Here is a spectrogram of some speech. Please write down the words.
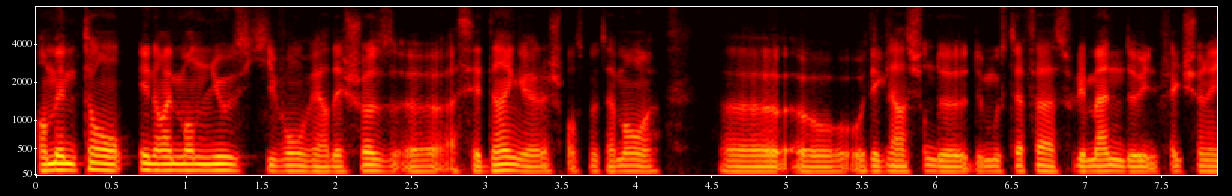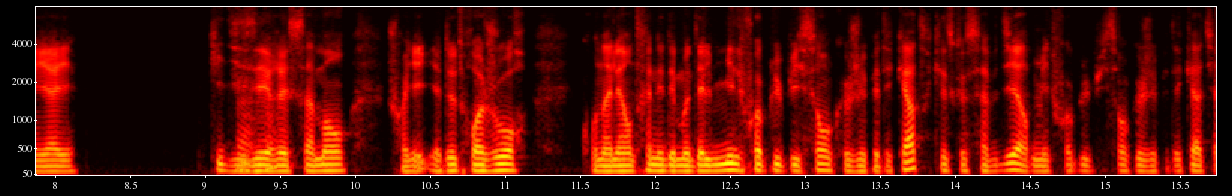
en même temps énormément de news qui vont vers des choses assez dingues. Je pense notamment euh, aux, déclarations de, de Mustafa Suleiman de Inflection AI, qui disait mhm. récemment, je crois il y a 2-3 jours, qu'on allait entraîner des modèles mille fois plus puissants que GPT-4. Qu'est-ce que ça veut dire, mille fois plus puissant que GPT-4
